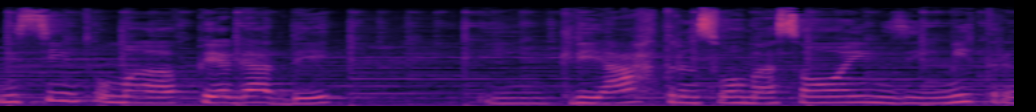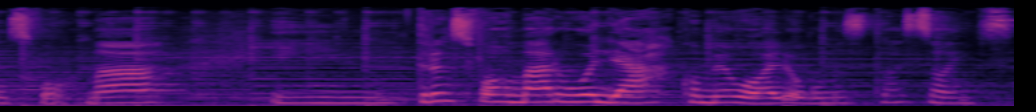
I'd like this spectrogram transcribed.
me sinto uma PhD em criar transformações, em me transformar, em transformar o olhar como eu olho algumas situações.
